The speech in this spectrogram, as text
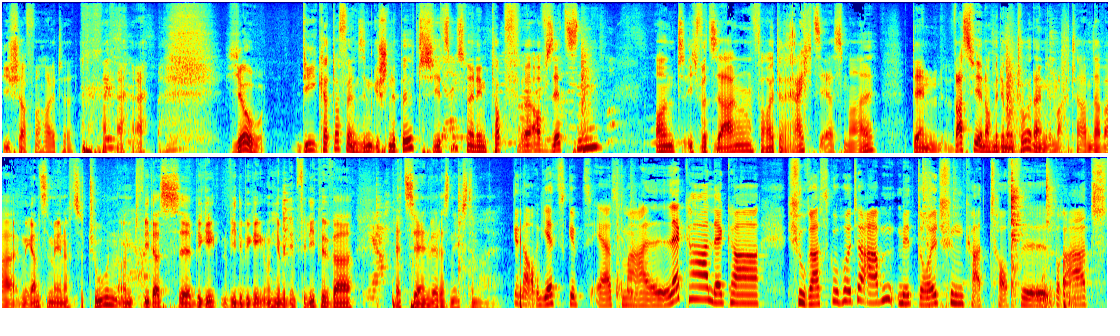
Die schaffen wir heute. Jo, die Kartoffeln sind geschnippelt. Jetzt müssen wir den Topf äh, aufsetzen. Und ich würde sagen, für heute reicht es erstmal. Denn was wir noch mit dem Motor dann gemacht haben, da war eine ganze Menge noch zu tun. Und wie, das, äh, begegn wie die Begegnung hier mit dem Felipe war, erzählen wir das nächste Mal. Genau, und jetzt gibt es erstmal lecker, lecker Churrasco heute Abend mit deutschen Kartoffelbrat,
